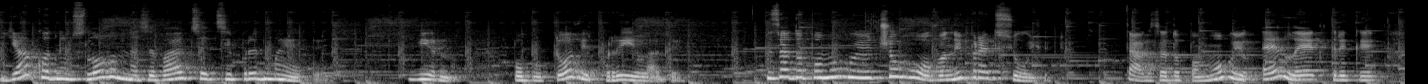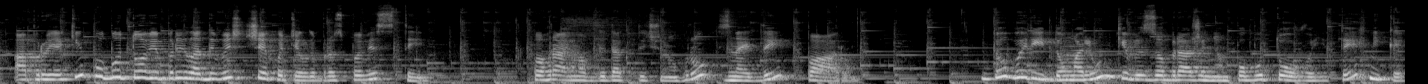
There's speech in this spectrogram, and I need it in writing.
Як одним словом називаються ці предмети? Вірно, побутові прилади. За допомогою чого вони працюють? Так, за допомогою електрики. А про які побутові прилади ви ще хотіли б розповісти? Пограємо в дидактичну гру Знайди пару. Доберіть до малюнків із зображенням побутової техніки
